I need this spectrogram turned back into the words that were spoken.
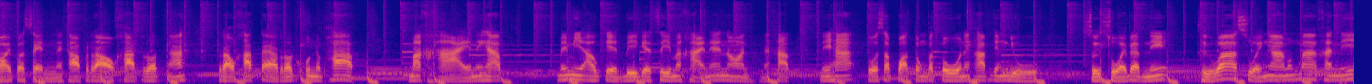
100%นะครับเราคัดรถนะเราคัดแต่รถคุณภาพมาขายนะครับไม่มีเอาเกรด B เกรด C มาขายแน่นอนนะครับนี่ฮะตัวสปอร์ตตรงประตูนะครับยังอยู่สวยๆแบบนี้ ถือว่าสวยงามมากๆคันนี้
